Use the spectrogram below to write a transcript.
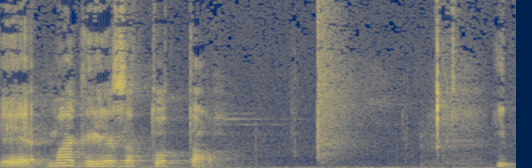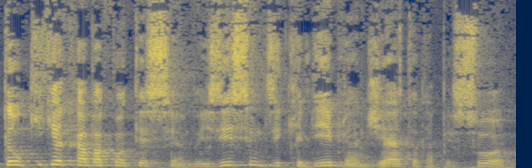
é magreza total. Então, o que, que acaba acontecendo? Existe um desequilíbrio na dieta da pessoa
